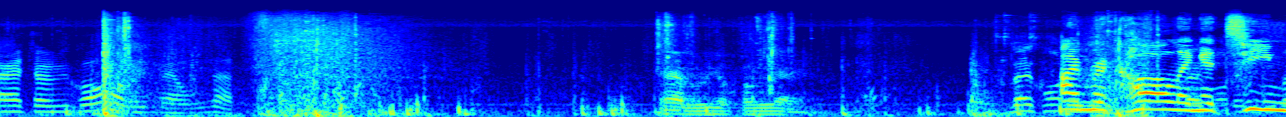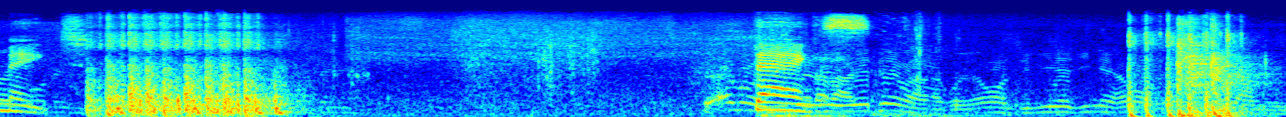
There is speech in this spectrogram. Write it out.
哎，这是搞好的没？我咋？I'm recalling a teammate. Thanks. တဲ့ပါကိုရောဒီပြကြီးနဲ့အောက်ကိုနေ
